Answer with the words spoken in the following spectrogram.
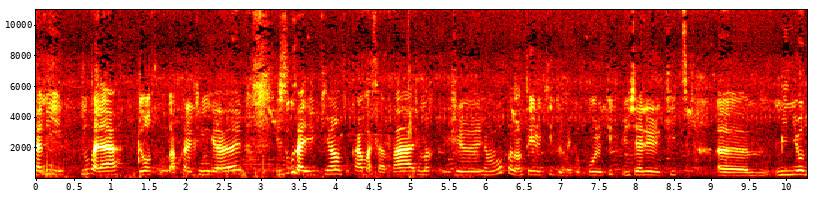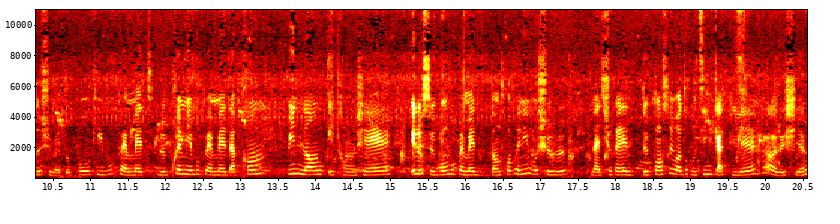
Amis, nous voilà de retour après le jingle. J'espère que vous allez bien, en tout cas moi ça va. J'aimerais vous présenter le kit de Metopo, le kit Ugel et le kit euh, Mignon de chez Metopo qui vous permettent, le premier vous permet d'apprendre une langue étrangère. Et le second vous permet d'entretenir vos cheveux naturels, de construire votre routine capillaire, oh le chien,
